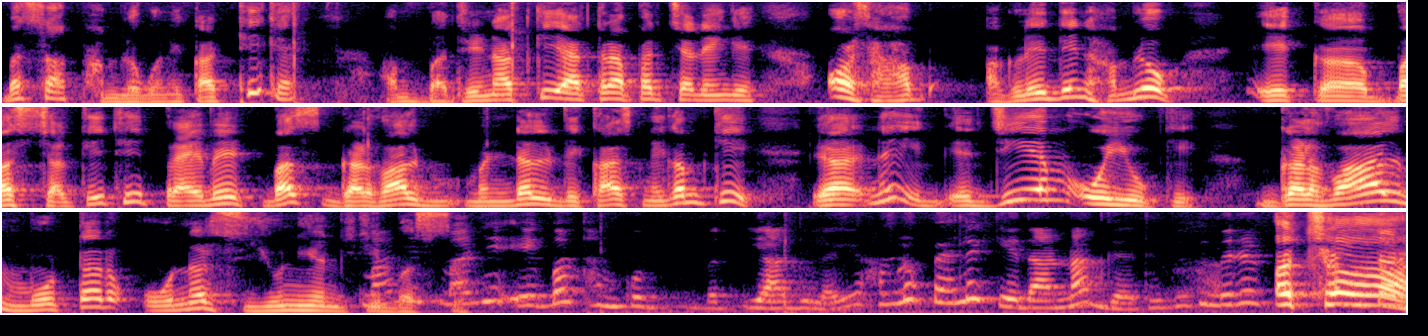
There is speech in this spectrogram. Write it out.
बस साहब हम लोगों ने कहा ठीक है हम बद्रीनाथ की यात्रा पर चलेंगे। और साहब अगले दिन हम लोग एक बस चलती थी प्राइवेट बस गढ़वाल मंडल विकास निगम की या नहीं जीएमओयू की गढ़वाल मोटर ओनर्स यूनियन की बस एक बात हमको याद दिलाइए हम लोग पहले केदारनाथ गए थे क्योंकि मेरे अच्छा हाँ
